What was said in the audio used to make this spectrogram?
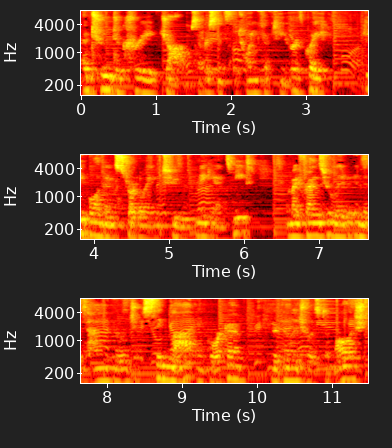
and two, to create jobs. Ever since the 2015 earthquake, people have been struggling to make ends meet. And my friends who live in the tiny village of Singla in Gorkha, their village was demolished,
